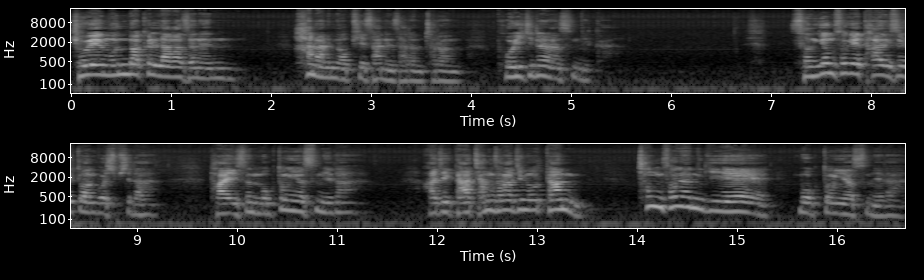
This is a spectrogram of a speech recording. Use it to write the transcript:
교회 문 밖을 나가서는 하나님 없이 사는 사람처럼 보이지는 않습니까? 성경 속의 다윗을 또한 보십시다. 다윗은 목동이었습니다. 아직 다 장성하지 못한 청소년기의 목동이었습니다.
